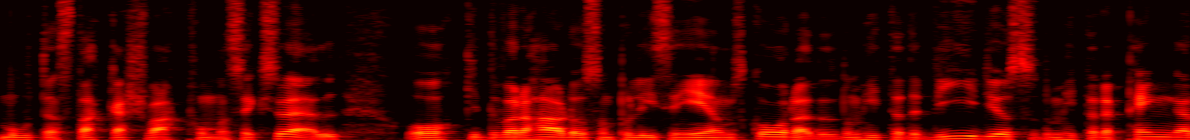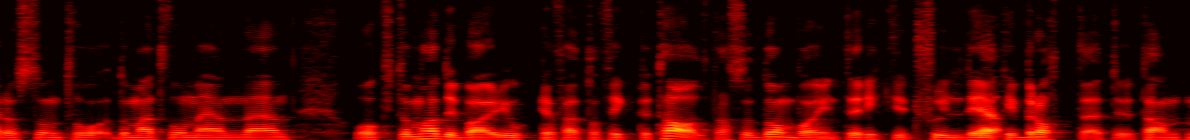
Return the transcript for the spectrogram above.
mot en stackars svart homosexuell. Och det var det här då som polisen genomskådade, de hittade videos och de hittade pengar hos de, två, de här två männen och de hade bara gjort det för att de fick betalt, alltså de var ju inte riktigt skyldiga ja. till brottet utan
